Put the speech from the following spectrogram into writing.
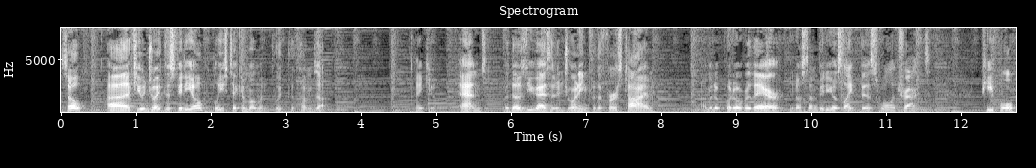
so uh, if you enjoyed this video, please take a moment and click the thumbs up. Thank you. And for those of you guys that are joining for the first time, I'm going to put over there, you know, some videos like this will attract people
